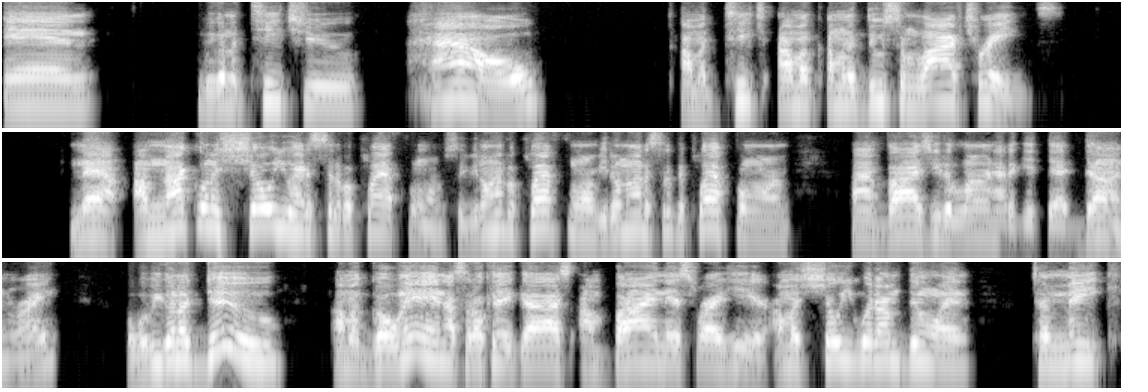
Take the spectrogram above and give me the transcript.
And we're going to teach you how I'm going to teach, I'm going I'm to do some live trades. Now, I'm not going to show you how to set up a platform. So if you don't have a platform, you don't know how to set up a platform, I advise you to learn how to get that done, right? But what we're going to do, I'm going to go in. I said, okay, guys, I'm buying this right here. I'm going to show you what I'm doing to make,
